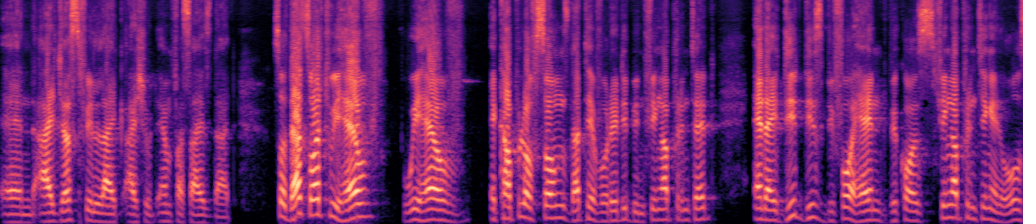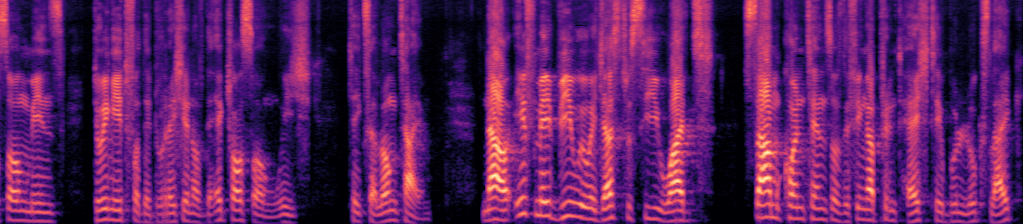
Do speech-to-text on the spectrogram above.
And I just feel like I should emphasize that. So that's what we have. We have a couple of songs that have already been fingerprinted. And I did this beforehand because fingerprinting a whole song means doing it for the duration of the actual song, which takes a long time. Now, if maybe we were just to see what some contents of the fingerprint hash table looks like,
